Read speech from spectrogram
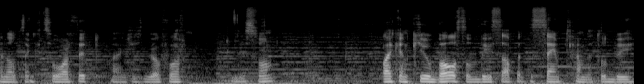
I don't think it's worth it, I just go for this one. If I can queue both of these up at the same time, that would be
